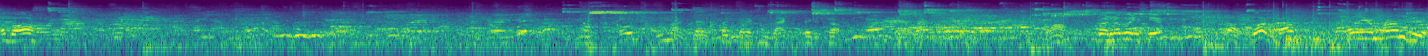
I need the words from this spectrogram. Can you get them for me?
A ball. I'm not that quick that I come back to pick us up. So nobody's here? Oh, look, bro. Only your mom's here.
